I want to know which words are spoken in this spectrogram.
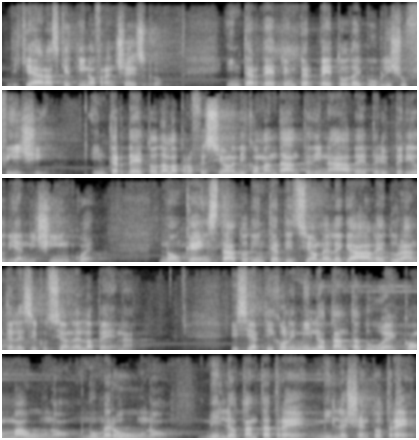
dichiara Schettino Francesco, interdetto in perpetuo dai pubblici uffici, interdetto dalla professione di comandante di nave per il periodo di anni 5, nonché in stato di interdizione legale durante l'esecuzione della pena. Visti articoli 1082, comma 1, numero 1, 1083, 1103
